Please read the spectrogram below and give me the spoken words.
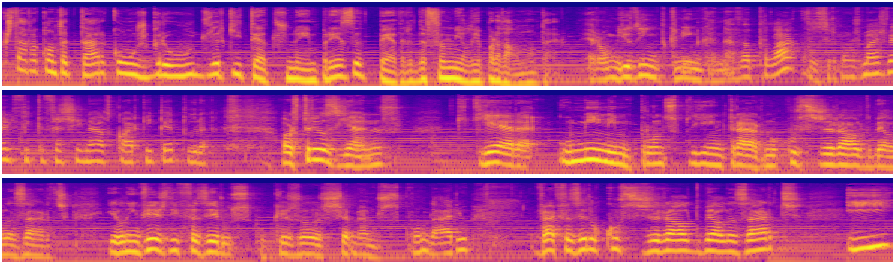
que estava a contactar com os graúdos arquitetos na empresa de pedra da família Pardal Monteiro. Era um miudinho pequenino que andava por lá, com os irmãos mais velhos, fica fascinado com a arquitetura. Aos 13 anos, que era o mínimo para onde se podia entrar no curso geral de Belas Artes, ele, em vez de fazer o, o que hoje chamamos secundário, vai fazer o curso geral de Belas Artes e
